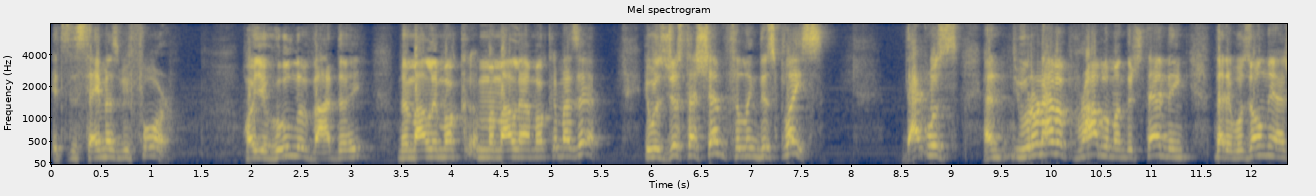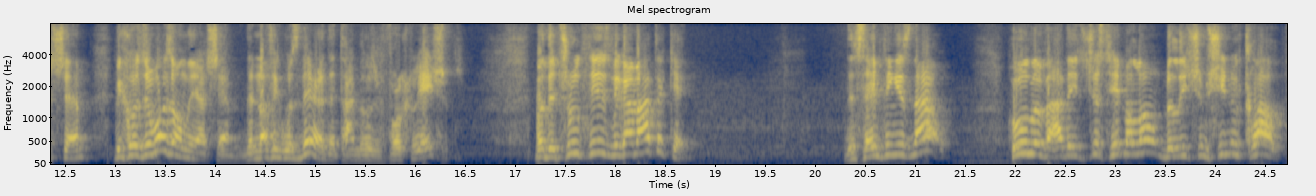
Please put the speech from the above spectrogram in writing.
It's the same as before. It was just Hashem filling this place. That was, and we don't have a problem understanding that it was only Hashem because there was only Hashem. That nothing was there at the time. It was before creation. But the truth is, Vigamatake. The same thing is now. Hu levade, it's just him alone. Belishim shinu klal,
